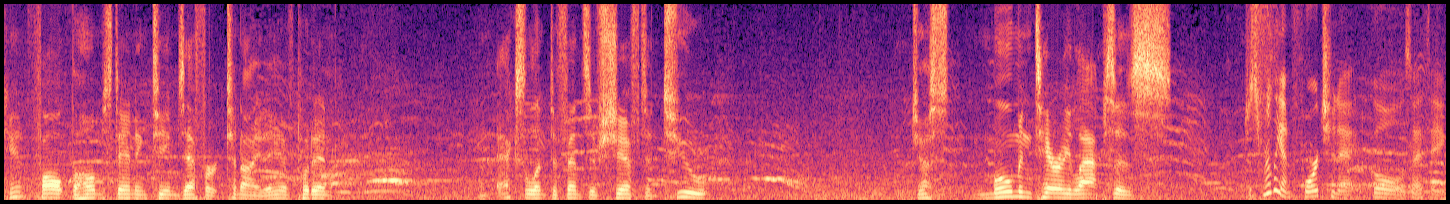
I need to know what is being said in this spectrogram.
Can't fault the homestanding team's effort tonight. They have put in an excellent defensive shift and two just momentary lapses. Just really unfortunate goals, I think.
